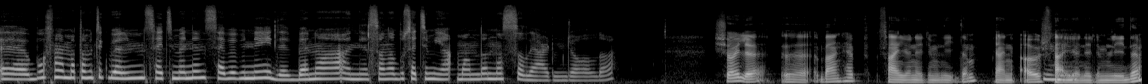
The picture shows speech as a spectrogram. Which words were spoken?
e, bu fen matematik bölümünü seçmenin sebebi neydi? Benoît hani sana bu seçimi yapmanda nasıl yardımcı oldu? Şöyle e, ben hep fen yönelimliydim. Yani ağır fen yönelimliydim.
